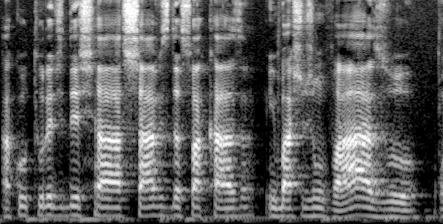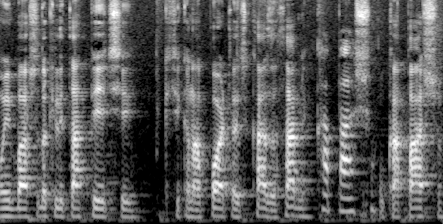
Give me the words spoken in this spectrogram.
a cultura de deixar as chaves da sua casa embaixo de um vaso ou embaixo daquele tapete que fica na porta de casa, sabe? Capacho. O capacho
